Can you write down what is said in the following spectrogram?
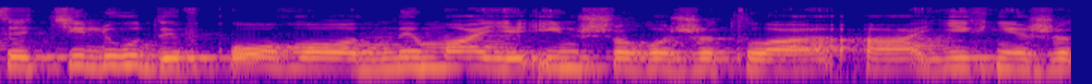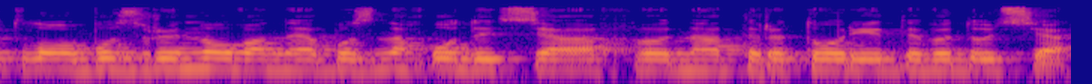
Це ті люди, в кого немає іншого житла, їхнє житло або зруйноване, або знаходиться на території, де ведуться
